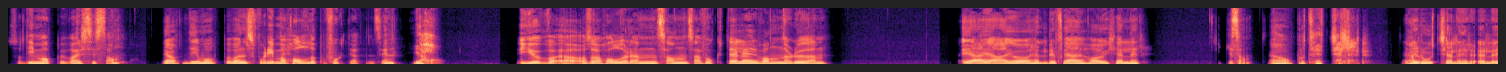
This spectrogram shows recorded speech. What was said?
Så de må oppbevares i sand. Ja, de må oppbevares For de må holde på fuktigheten sin. Ja. Altså, holder den sanden seg fuktig, eller vanner du den? Jeg er jo heldig, for jeg har jo kjeller. Ikke sant? Jeg har potetkjeller. Eller rotkjeller, eller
